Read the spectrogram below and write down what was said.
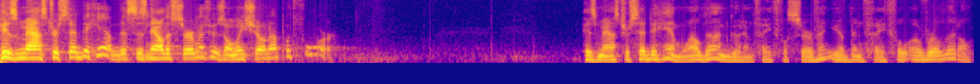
His master said to him, This is now the servant who's only shown up with four. His master said to him, Well done, good and faithful servant. You have been faithful over a little.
